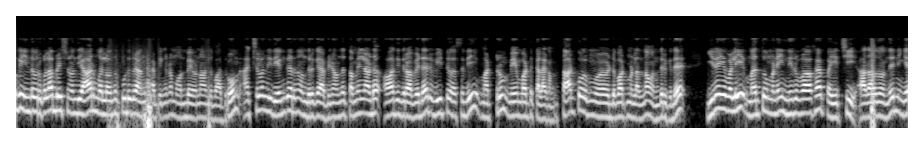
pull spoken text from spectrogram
ஓகே இந்த ஒரு கொலாபரேஷன் வந்து யார் முதல்ல வந்து கொடுக்குறாங்க அப்படிங்கிற நம்ம ஒன் பை ஒன்னா வந்து பார்த்துருவோம். ஆக்சுவலா வந்து இது எங்கேருந்து வந்திருக்கு அப்படின்னா வந்து தமிழ்நாடு ஆதி திராவிடர் வீட்டு வசதி மற்றும் மேம்பாட்டு கழகம் தாட்கோ டிபார்ட்மெண்ட்ல தான் வந்திருக்குது. இணையவழி மருத்துவமனை நிர்வாக பயிற்சி. அதாவது வந்து நீங்க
